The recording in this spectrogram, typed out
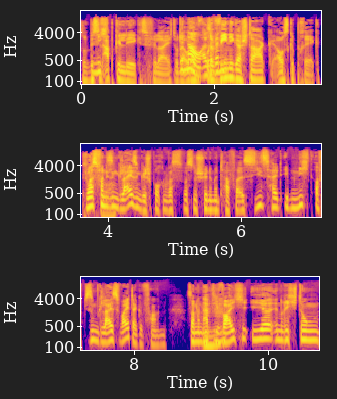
So ein bisschen Nicht- abgelegt vielleicht oder, Genau, oder, also oder wenn- weniger stark ausgeprägt. Du hast von So. diesen Gleisen gesprochen, was, was eine schöne Metapher ist. Sie ist halt eben nicht auf diesem Gleis weitergefahren, sondern hat die Mhm. Weiche eher in Richtung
